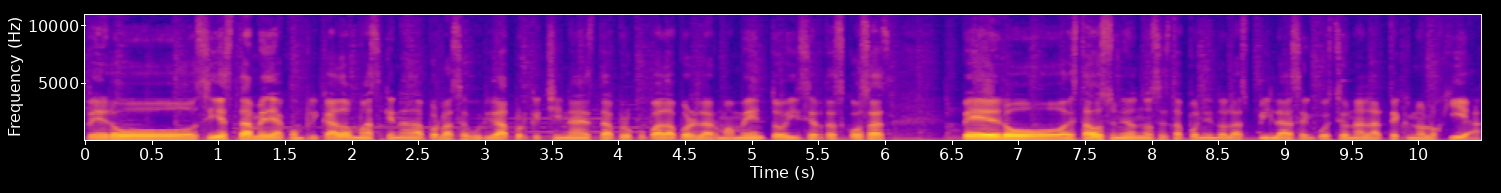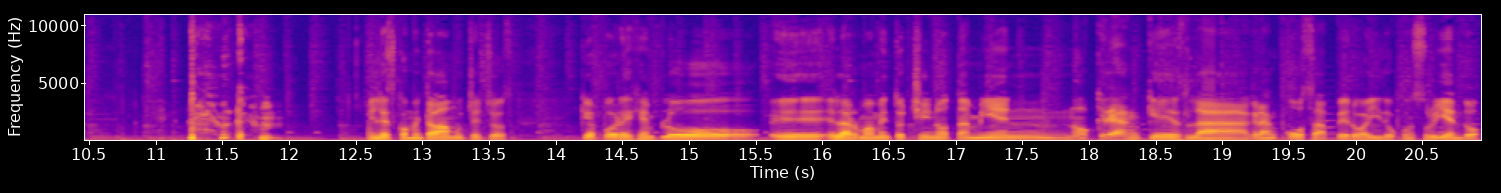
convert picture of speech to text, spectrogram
pero sí está media complicado más que nada por la seguridad porque China está preocupada por el armamento y ciertas cosas. Pero Estados Unidos no se está poniendo las pilas en cuestión a la tecnología. y les comentaba muchachos que por ejemplo eh, el armamento chino también no crean que es la gran cosa, pero ha ido construyendo.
